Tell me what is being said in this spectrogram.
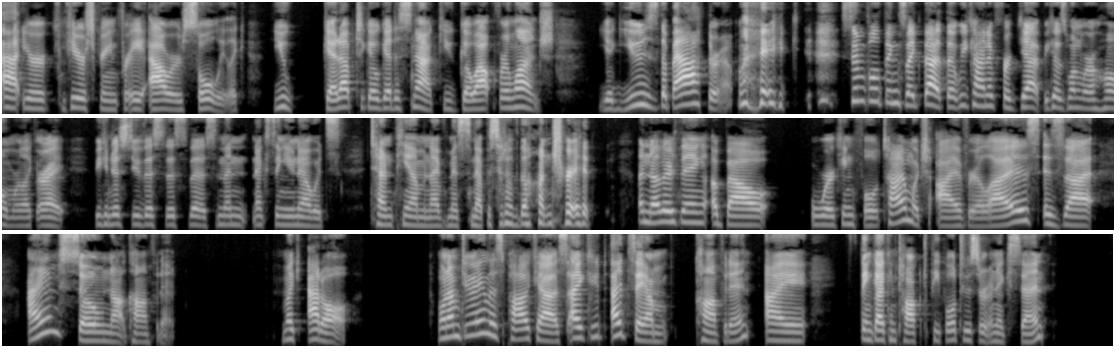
at your computer screen for 8 hours solely. Like you get up to go get a snack you go out for lunch you use the bathroom. Like simple things like that that we kind of forget because when we're home we're like all right we can just do this this this and then next thing you know it's 10 p.m and i've missed an episode of the 100 another thing about working full time which i've realized is that I am so not confident. Like at all. When I'm doing this podcast, I could I'd say I'm confident. I think I can talk to people to a certain extent.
